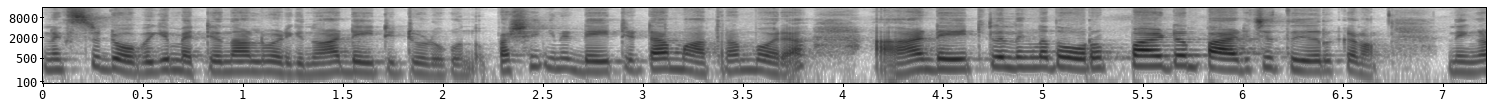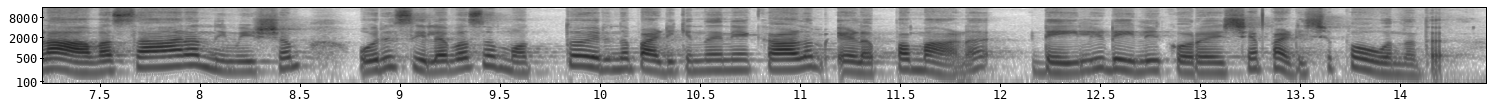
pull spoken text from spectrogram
നെക്സ്റ്റ് ടോപ്പിക്ക് മറ്റന്നാൾ പഠിക്കുന്നു. ആ ഡേറ്റ് ഇട്ട് കൊടുക്കുന്നു. പക്ഷേ ഇങ്ങനെ ഡേറ്റ് ഇട്ടാൽ മാത്രം പോരാ. ആ ഡേറ്റിൽ നിങ്ങളത് ഉറപ്പായിട്ടും പഠിച്ച് തീർക്കണം. നിങ്ങൾ അവസാന നിമിഷം ഒരു സിലബസ് മൊത്തം ഇരുന്ന് പഠിക്കുന്നതിനേക്കാളും എളുപ്പമാണ് ഡെയിലി ഡെയിലി കുറേശ്ശെ പഠിച്ചു പോകുന്നത്.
